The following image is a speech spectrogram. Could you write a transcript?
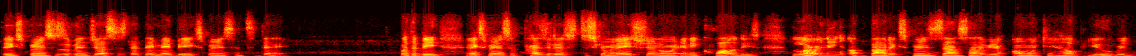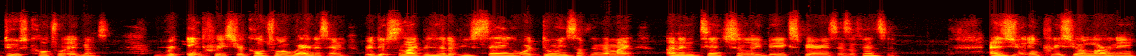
the experiences of injustice that they may be experiencing today. Whether it be an experience of prejudice, discrimination, or inequalities, learning about experiences outside of your own can help you reduce cultural ignorance, re- increase your cultural awareness, and reduce the likelihood of you saying or doing something that might unintentionally be experienced as offensive. As you increase your learning,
